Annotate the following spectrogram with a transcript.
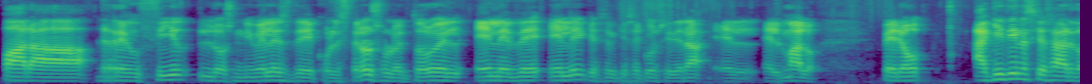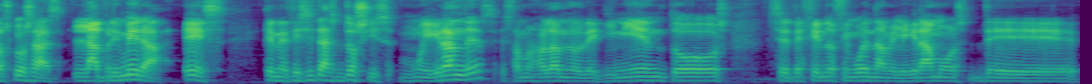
para reducir los niveles de colesterol, sobre todo el LDL, que es el que se considera el, el malo. Pero aquí tienes que saber dos cosas. La primera es que necesitas dosis muy grandes, estamos hablando de 500, 750 miligramos de,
